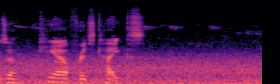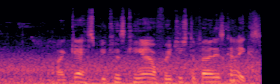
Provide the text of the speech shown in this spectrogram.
Those are King Alfred's cakes. I guess because King Alfred used to burn his cakes.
